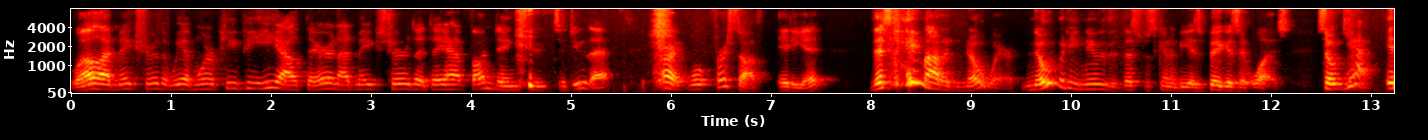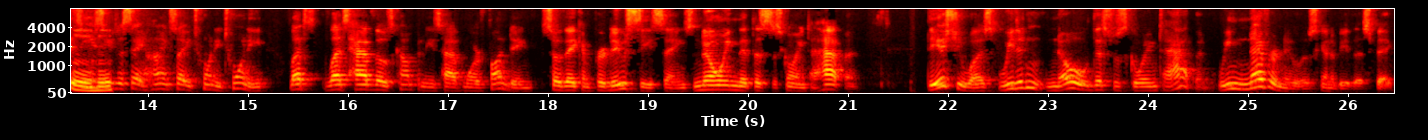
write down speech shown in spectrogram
Well, I'd make sure that we have more PPE out there, and I'd make sure that they have funding to to do that. All right. Well, first off, idiot, this came out of nowhere. Nobody knew that this was going to be as big as it was. So yeah, it's Mhm. easy to say hindsight 2020. Let's let's have those companies have more funding so they can produce these things, knowing that this is going to happen. The issue was we didn't know this was going to happen. We never knew it was going to be this big.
